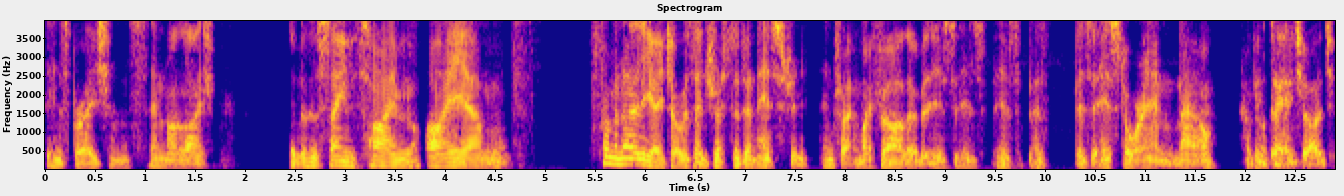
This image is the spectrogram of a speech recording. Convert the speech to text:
inspirations in my life. But at the same time, I um, from an early age, I was interested in history. In fact, my father is is is is a historian now, having been Okay. a judge.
